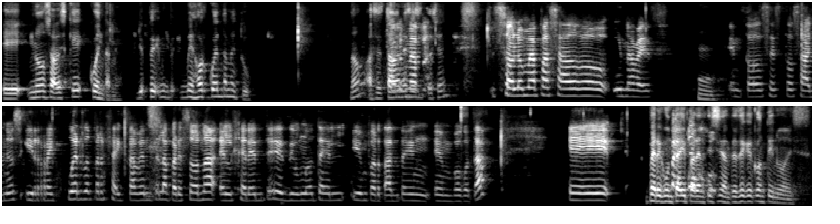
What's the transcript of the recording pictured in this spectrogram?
eh, no, ¿sabes qué? Cuéntame. mejor cuéntame tú. ¿No? ¿Has estado en esa situación? Solo me ha pasado una vez. En todos estos años y recuerdo perfectamente la persona, el gerente de un hotel importante en, en Bogotá. Eh, Pregunta y paréntesis antes de que continúes.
